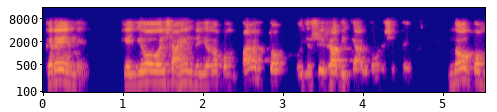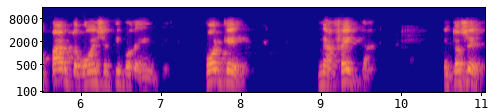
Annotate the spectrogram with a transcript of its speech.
Créeme que yo, esa gente, yo no comparto, o yo soy radical con ese tema. No comparto con ese tipo de gente. ¿Por qué? me afecta. Entonces,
